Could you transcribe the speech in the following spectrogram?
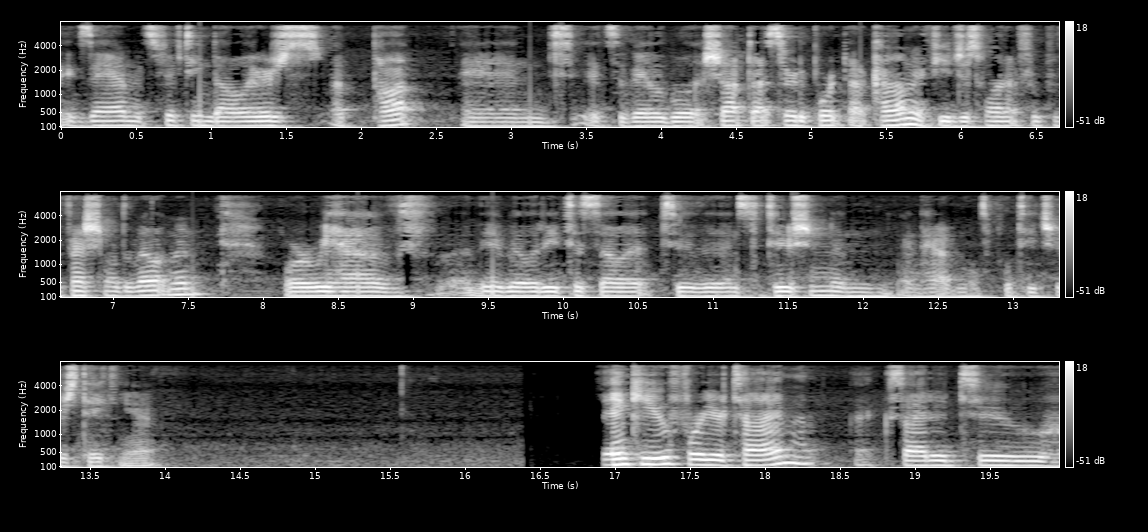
exam. It's $15 a pop and it's available at shop.certiport.com if you just want it for professional development or we have the ability to sell it to the institution and, and have multiple teachers taking it. Thank you for your time. Excited to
